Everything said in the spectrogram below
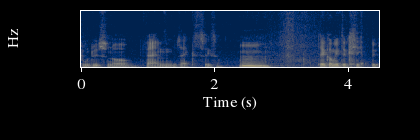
2005-2006, liksom. Mm. Det kommer jeg til å klippe ut.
